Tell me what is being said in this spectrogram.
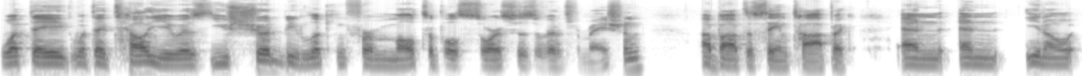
what they what they tell you is you should be looking for multiple sources of information about the same topic, and and you know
